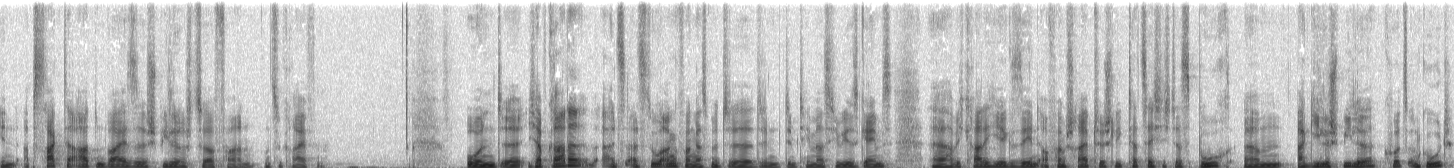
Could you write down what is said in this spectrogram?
in abstrakter Art und Weise spielerisch zu erfahren und zu greifen. Und äh, ich habe gerade, als, als du angefangen hast mit äh, dem, dem Thema Serious Games, äh, habe ich gerade hier gesehen, auf meinem Schreibtisch liegt tatsächlich das Buch ähm, Agile Spiele, kurz und gut,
